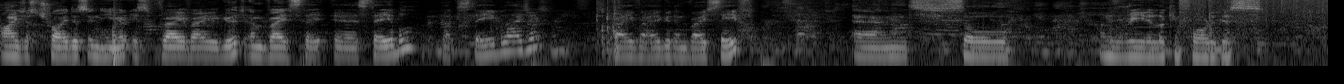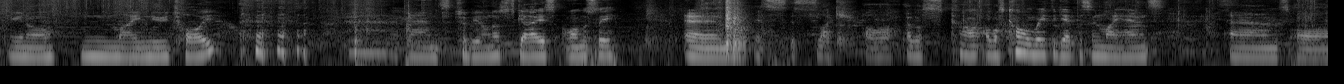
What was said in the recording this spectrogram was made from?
I just tried this in here. It's very very good and very sta uh, stable like stabilizer. Very very good and very safe and so I'm really looking forward to this you know my new toy. And to be honest guys honestly and it's, it's like uh, I was can't I was can't wait to get this in my hands. And uh,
